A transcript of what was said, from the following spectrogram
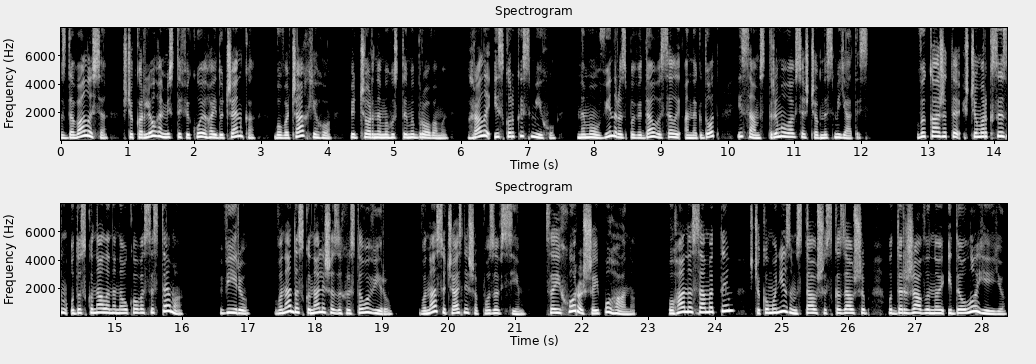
Здавалося, що Карлюга містифікує Гайдученка, бо в очах його, під чорними густими бровами, грали іскорки сміху, немов він розповідав веселий анекдот і сам стримувався, щоб не сміятись. Ви кажете, що марксизм удосконалена наукова система? Вірю, вона досконаліша за Христову віру, вона сучасніша поза всім. Це і хороше, і погано. Погано саме тим, що комунізм, ставши, сказавши б, удержавленою ідеологією,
